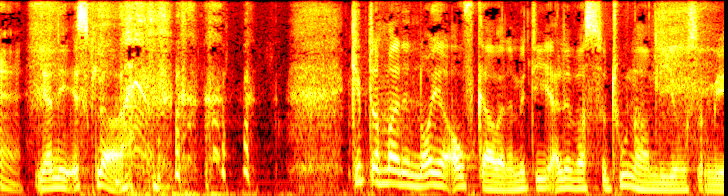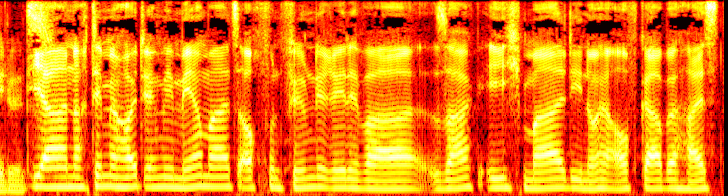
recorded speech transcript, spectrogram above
Ja, nee, ist klar. Gib doch mal eine neue Aufgabe, damit die alle was zu tun haben, die Jungs und Mädels. ja, nachdem ja heute irgendwie mehrmals auch von Film die Rede war, sag ich mal, die neue Aufgabe heißt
